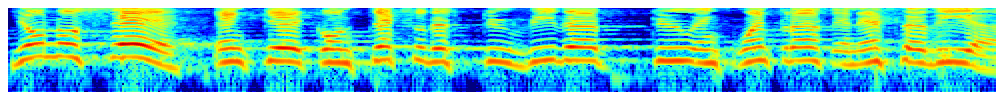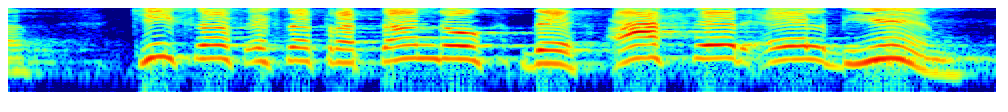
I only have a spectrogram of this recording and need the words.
Yo no sé en qué contexto de tu vida tú encuentras en ese día. Quizás está tratando de hacer el bien,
